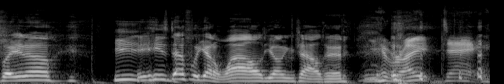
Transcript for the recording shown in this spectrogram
but you know, he- He, he's definitely got a wild young childhood. yeah, right? Dang.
